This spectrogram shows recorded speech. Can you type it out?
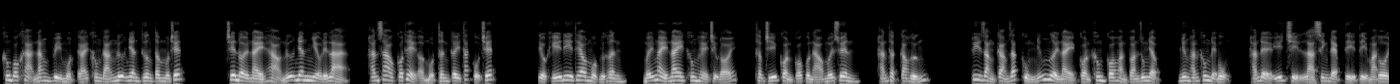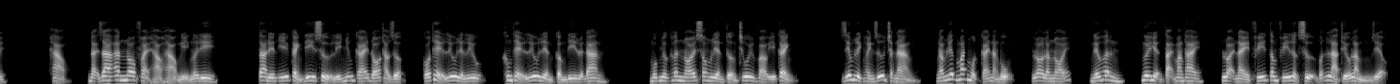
không có khả năng vì một cái không đáng nữ nhân thương tâm muốn chết. Trên đời này hảo nữ nhân nhiều đến là, hắn sao có thể ở một thân cây thắt cổ chết? Tiểu khí đi theo một người hân, mấy ngày nay không hề chịu đói, thậm chí còn có quần áo mới xuyên, hắn thật cao hứng. Tuy rằng cảm giác cùng những người này còn không có hoàn toàn dung nhập, nhưng hắn không để bụng, hắn để ý chỉ là xinh đẹp tỷ tỷ mà thôi. Hảo, đại gia ăn no phải hảo hảo nghỉ ngơi đi. Ta đến ý cảnh đi xử lý những cái đó thảo dược, có thể lưu liền lưu, không thể lưu liền cầm đi luyện đan. Một nhược hân nói xong liền tưởng chui vào ý cảnh. Diêm Lịch hành giữ chặt nàng, ngắm liếc mắt một cái nàng bụng, lo lắng nói, nếu hân, ngươi hiện tại mang thai, loại này phí tâm phí lực sự vẫn là thiếu làm rượu.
